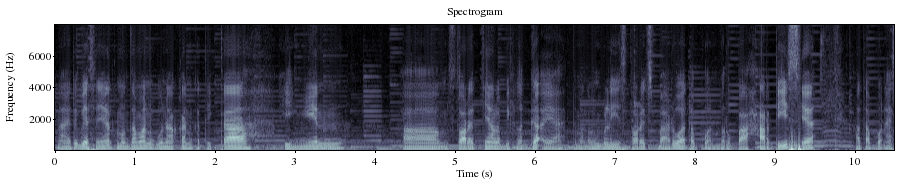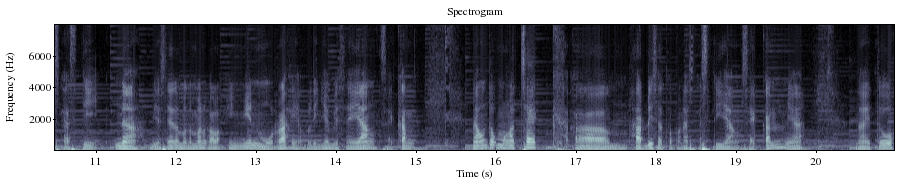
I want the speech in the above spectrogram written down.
Nah itu biasanya teman-teman gunakan ketika ingin um, storage-nya lebih lega ya. Teman-teman beli storage baru ataupun berupa hard disk ya ataupun SSD nah biasanya teman-teman kalau ingin murah ya belinya biasanya yang second. Nah untuk mengecek um, hard disk ataupun SSD yang second ya nah itu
